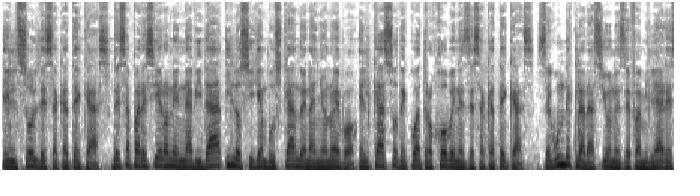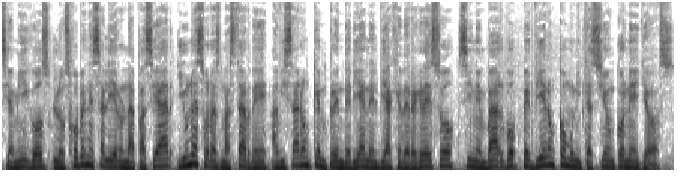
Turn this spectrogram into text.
El Sol de Zacatecas. Desaparecieron en Navidad y lo siguen buscando Año Nuevo. El caso de cuatro jóvenes de Zacatecas. Según declaraciones de familiares y amigos, los jóvenes salieron a pasear y unas horas más tarde avisaron que emprenderían el viaje de regreso, sin embargo, perdieron comunicación con ellos.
